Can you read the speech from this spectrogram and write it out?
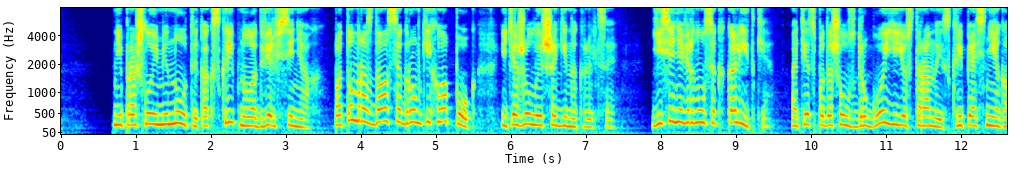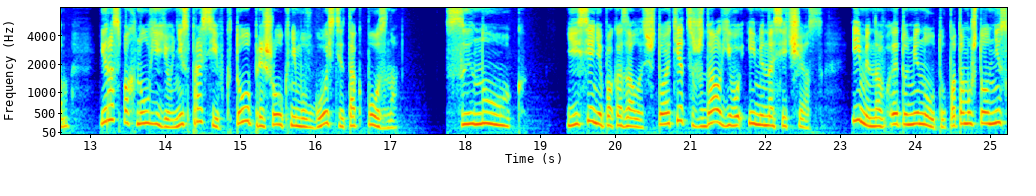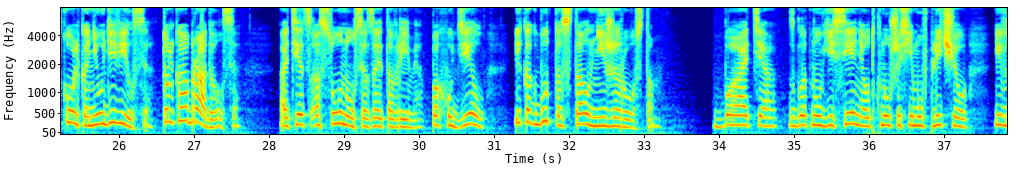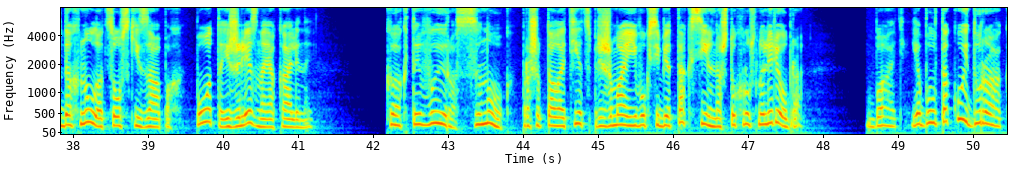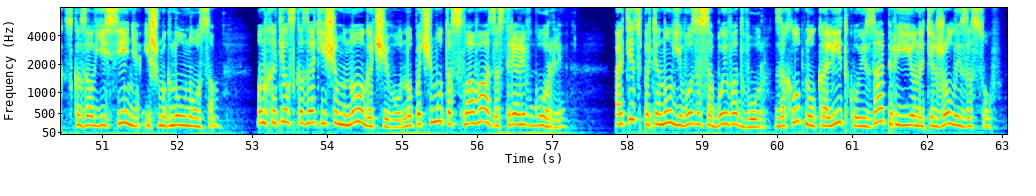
Не прошло и минуты, как скрипнула дверь в сенях. Потом раздался громкий хлопок и тяжелые шаги на крыльце. Есеня вернулся к калитке. Отец подошел с другой ее стороны, скрипя снегом, и распахнул ее, не спросив, кто пришел к нему в гости так поздно. «Сынок!» Есене показалось, что отец ждал его именно сейчас, именно в эту минуту, потому что он нисколько не удивился, только обрадовался. Отец осунулся за это время, похудел и как будто стал ниже ростом. «Батя!» – сглотнул Есеня, уткнувшись ему в плечо, и вдохнул отцовский запах, пота и железной окалины – «Как ты вырос, сынок!» – прошептал отец, прижимая его к себе так сильно, что хрустнули ребра. «Бать, я был такой дурак!» – сказал Есеня и шмыгнул носом. Он хотел сказать еще много чего, но почему-то слова застряли в горле. Отец потянул его за собой во двор, захлопнул калитку и запер ее на тяжелый засов.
